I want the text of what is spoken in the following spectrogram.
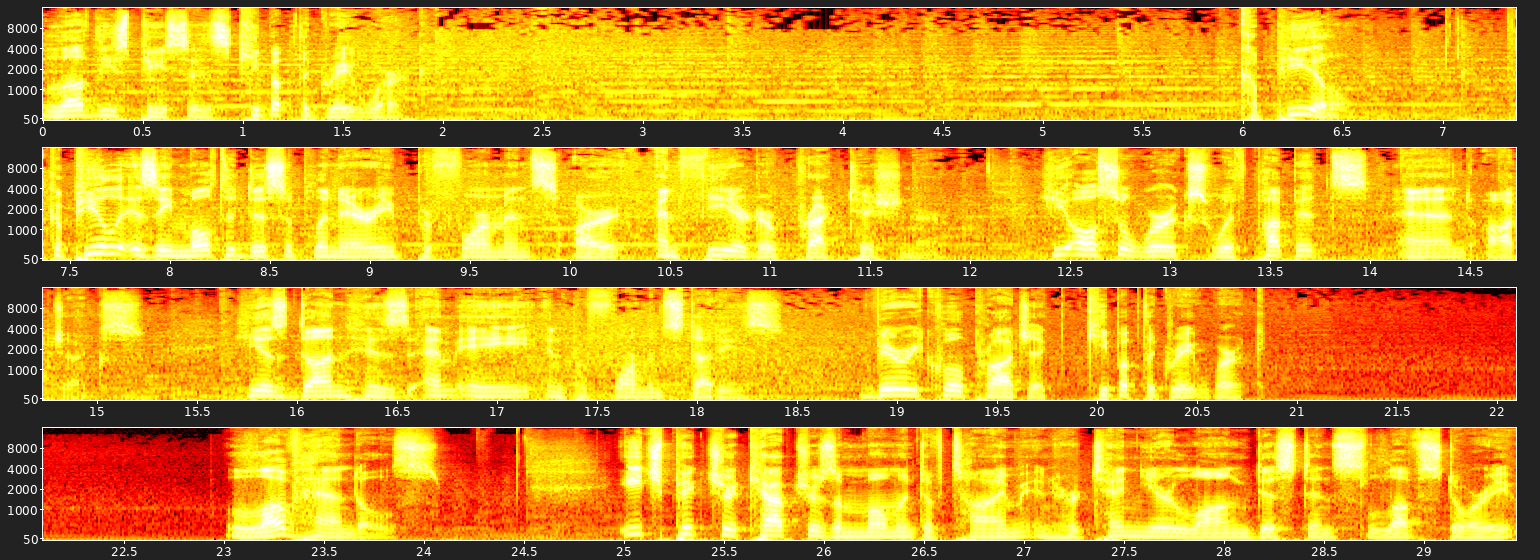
Love these pieces. Keep up the great work. Kapil. Kapil is a multidisciplinary performance art and theater practitioner. He also works with puppets and objects. He has done his MA in performance studies. Very cool project. Keep up the great work. Love Handles. Each picture captures a moment of time in her 10 year long distance love story,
